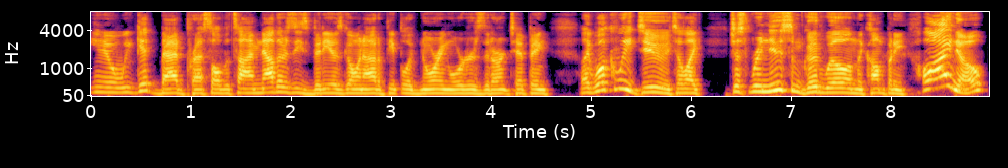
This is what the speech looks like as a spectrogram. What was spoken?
you know, we get bad press all the time. Now there's these videos going out of people ignoring orders that aren't tipping. Like, what can we do to like just renew some goodwill in the company? Oh, I know.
